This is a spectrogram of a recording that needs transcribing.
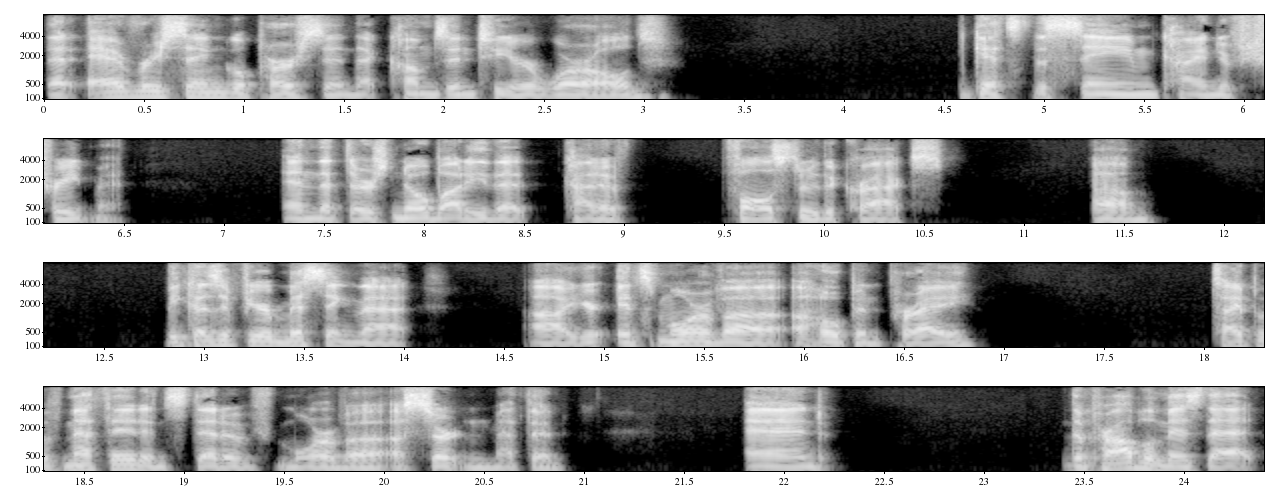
that every single person that comes into your world gets the same kind of treatment and that there's nobody that kind of falls through the cracks. Um, because if you're missing that, uh, you're, it's more of a, a, hope and pray type of method instead of more of a, a certain method. And the problem is that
